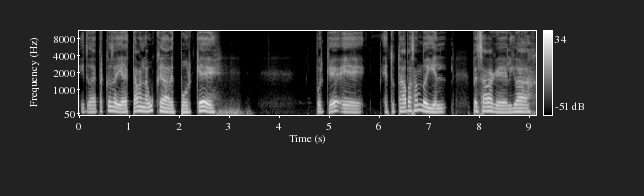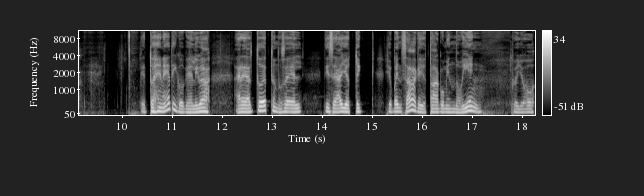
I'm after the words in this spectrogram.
y todas estas cosas. Y él estaba en la búsqueda de por qué, por qué eh, esto estaba pasando y él pensaba que él iba, que esto es genético, que él iba a heredar todo esto. Entonces él dice, ah, yo estoy, yo pensaba que yo estaba comiendo bien. Pues yo,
